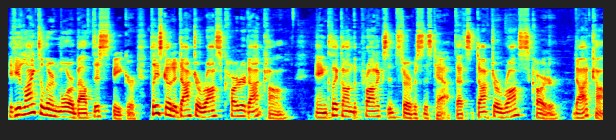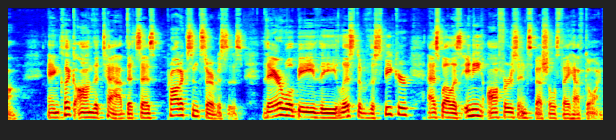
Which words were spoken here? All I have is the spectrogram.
If you'd like to learn more about this speaker, please go to drrosscarter.com and click on the Products and Services tab. That's drrosscarter.com and click on the tab that says Products and Services. There will be the list of the speaker as well as any offers and specials they have going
